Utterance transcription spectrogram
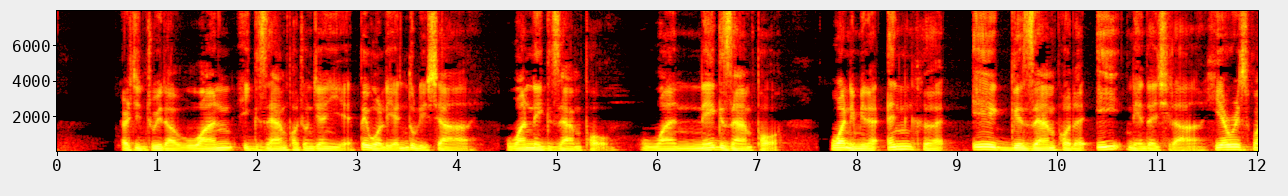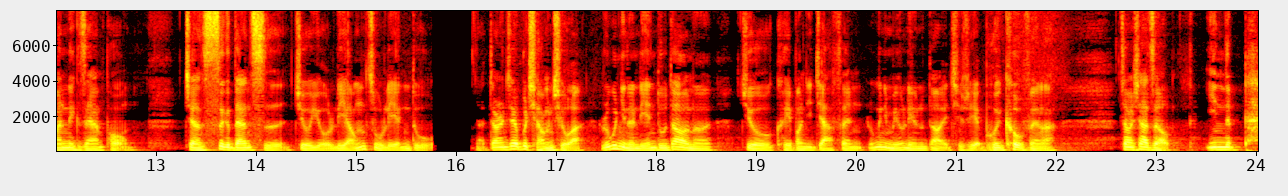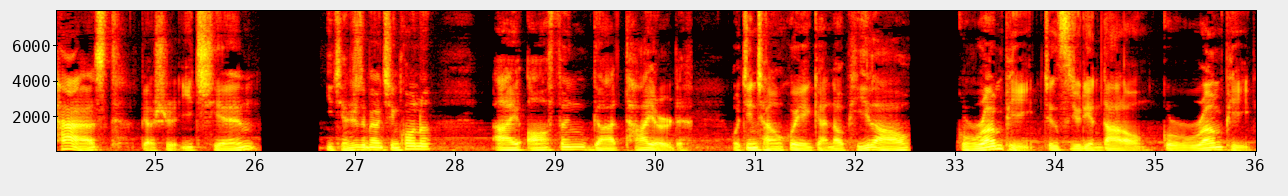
而且注意到 one example 中间也被我连读了一下，one example，one example，one 里面的 n 和 example 的 e 连在一起了，Here is one example，这样四个单词就有两组连读。啊，当然这不强求啊，如果你能连读到呢，就可以帮你加分；如果你没有连读到，其实也不会扣分啊。再往下走，In the past 表示以前，以前是怎么样情况呢？I often got tired，我经常会感到疲劳。Grumpy 这个词有点大喽，Grumpy，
